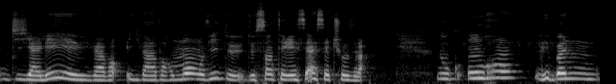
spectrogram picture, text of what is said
d'y aller et il va avoir, il va avoir moins envie de s'intéresser à cette chose-là. Donc on rend les bonnes,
